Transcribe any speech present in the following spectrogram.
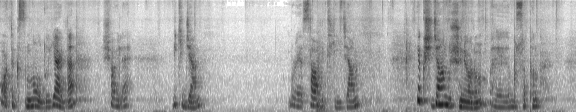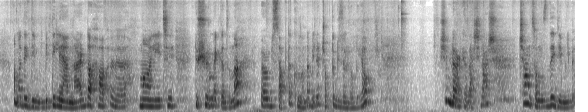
orta kısmın olduğu yerden şöyle dikeceğim. Buraya sabitleyeceğim. Yakışacağını düşünüyorum e, bu sapın. Ama dediğim gibi dileyenler daha e, maliyeti düşürmek adına örgü sap da kullanabilir. Çok da güzel oluyor. Şimdi arkadaşlar çantamız dediğim gibi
